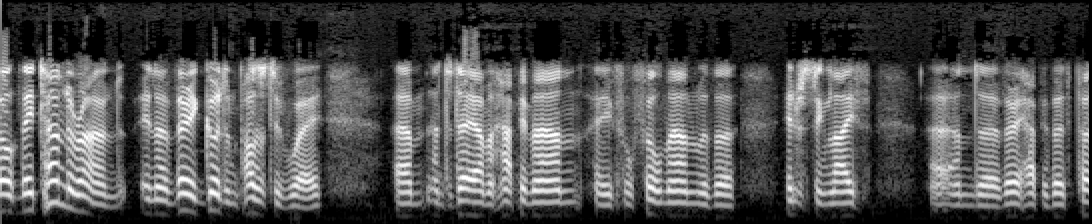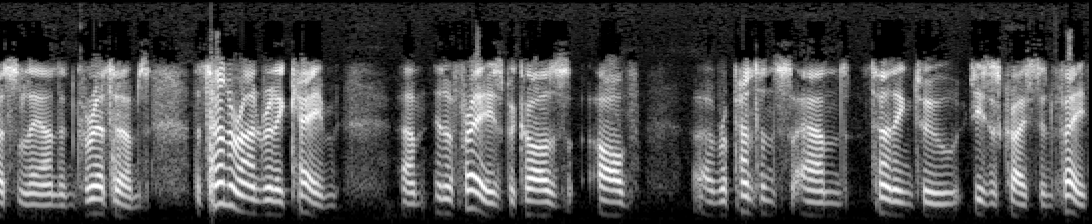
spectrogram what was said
Well, they turned around in a very good and positive way, um, and today I'm a happy man, a fulfilled man with an interesting life, uh, and uh, very happy both personally and in career terms. The turnaround really came um, in a phrase because of uh, repentance and turning to Jesus Christ in faith.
